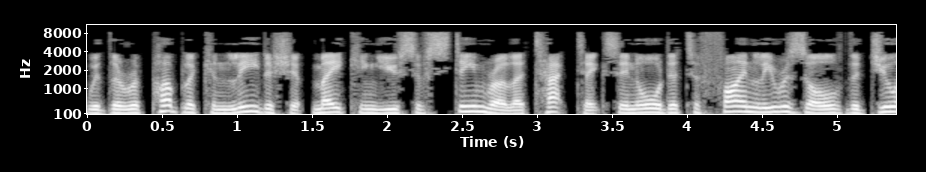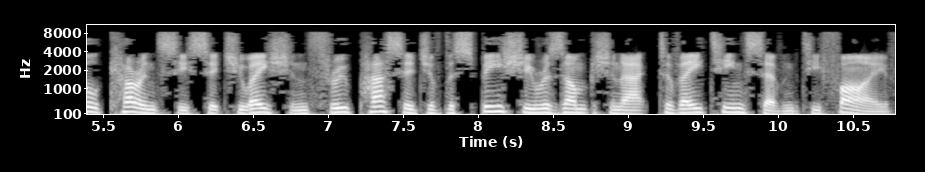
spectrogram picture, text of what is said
with the Republican leadership making use of steamroller tactics in order to finally resolve the dual currency situation situation through passage of the Specie Resumption Act of 1875.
